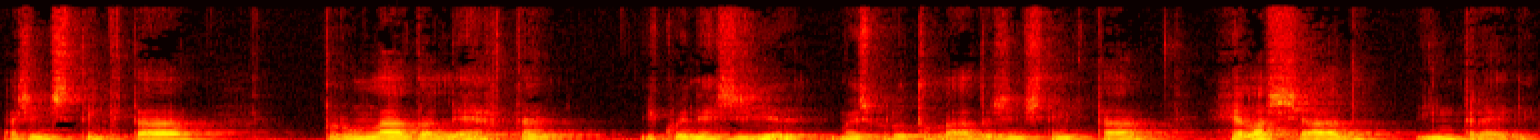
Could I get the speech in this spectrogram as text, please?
a gente tem que estar, tá, por um lado, alerta e com energia, mas por outro lado, a gente tem que estar tá relaxado e entregue.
